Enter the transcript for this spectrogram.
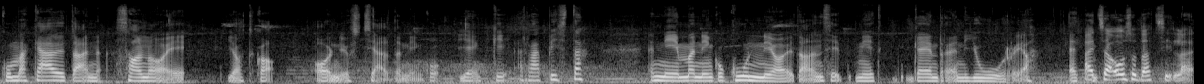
kun mä käytän sanoja, jotka on just sieltä niin jenkkiräpistä, niin mä niin kunnioitan sit niitä genren juuria. Et... Ai, sä osoitat sillä,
